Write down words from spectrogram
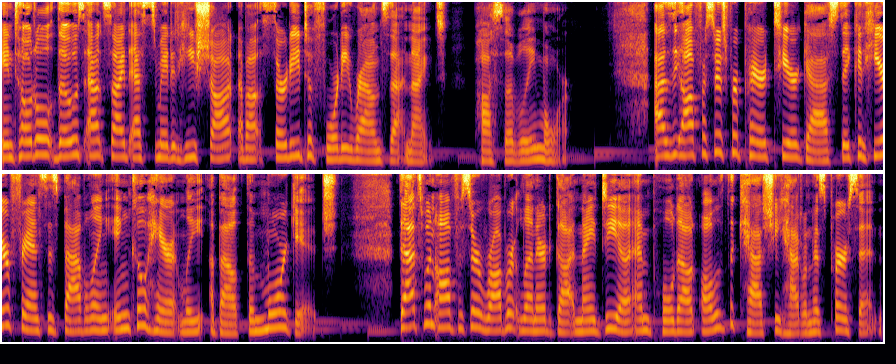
In total, those outside estimated he shot about 30 to 40 rounds that night, possibly more. As the officers prepared tear gas, they could hear Francis babbling incoherently about the mortgage. That's when Officer Robert Leonard got an idea and pulled out all of the cash he had on his person,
